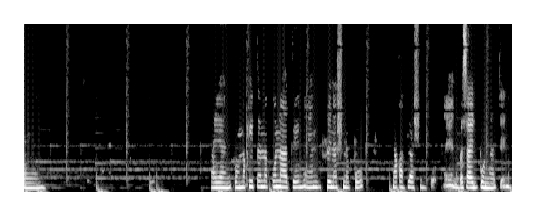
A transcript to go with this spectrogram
Ayan. Ayan, kung nakita na po natin, ayan, flash na po. Naka-flash na po. Ayan, basahin po natin.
